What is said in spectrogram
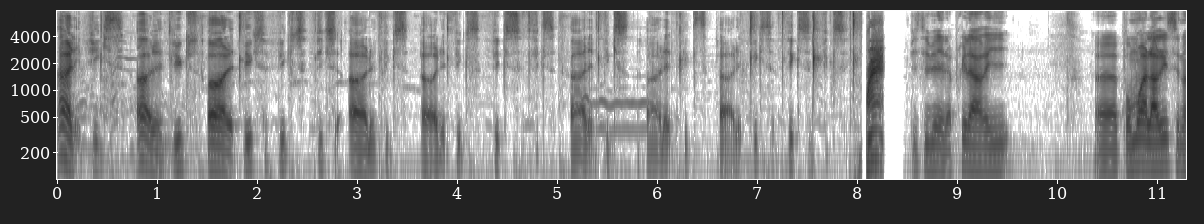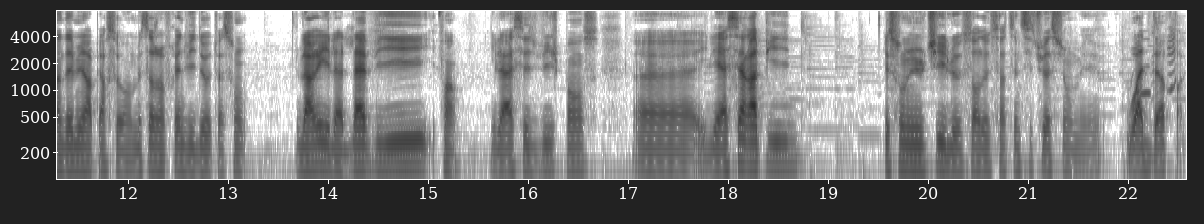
Allez, fixe. Allez, fixe. Allez, fixe. Fixe, fixe. Allez, fixe. Allez, fixe. Fixe, fixe. Allez, fixe. Allez, fixe. Allez, fixe. Fixe, fixe. Puis c'est bien, il a pris Larry. Euh, pour moi, Larry, c'est l'un des meilleurs persos. Hein. Mais ça, j'en ferai une vidéo de toute façon. Larry, il a de la vie. Enfin, il a assez de vie, je pense. Euh, il est assez rapide. Et son ulti, il le sort de certaines situations, mais... What the fuck,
